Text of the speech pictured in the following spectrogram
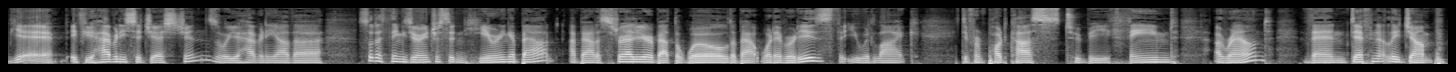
yeah, if you have any suggestions or you have any other sort of things you're interested in hearing about, about Australia, about the world, about whatever it is that you would like different podcasts to be themed around, then definitely jump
